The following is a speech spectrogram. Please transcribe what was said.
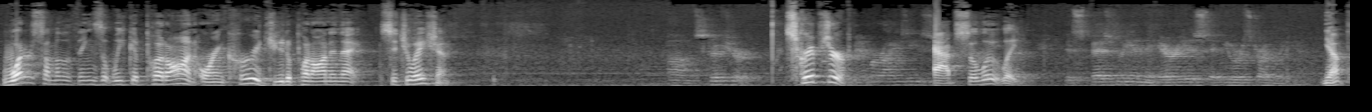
What are some of the things that we could put on or encourage you to put on in that situation? Scripture. Scripture. Memorizing scripture, Absolutely. Especially in the areas that you are struggling in. Yep.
